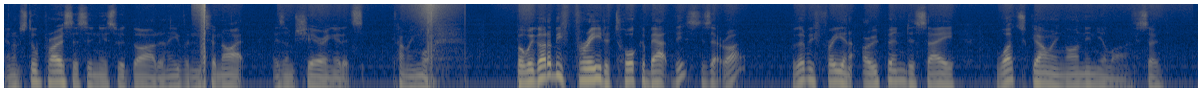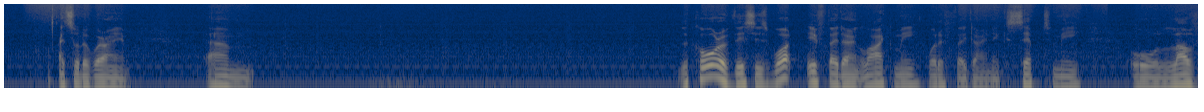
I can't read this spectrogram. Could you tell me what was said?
and I'm still processing this with God. And even tonight, as I'm sharing it, it's coming more. But we've got to be free to talk about this. Is that right? We've got to be free and open to say what's going on in your life. So that's sort of where I am. Um, the core of this is what if they don't like me? What if they don't accept me or love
